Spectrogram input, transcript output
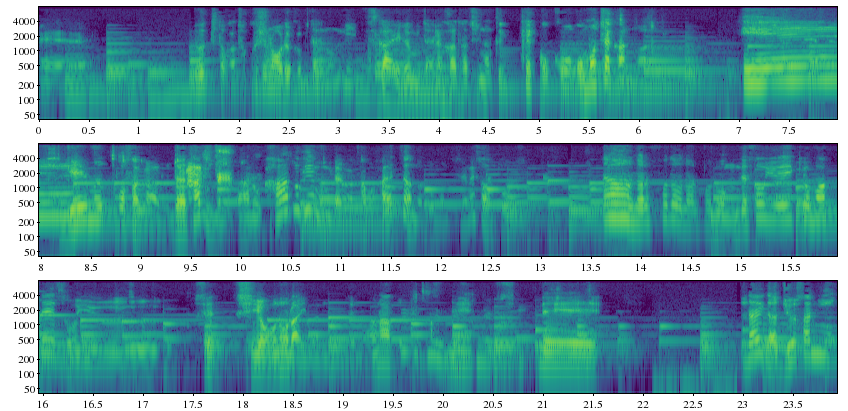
えー武器とか特殊能力みたいなのに使えるみたいな形になって、結構こう、おもちゃ感のあるへえ。ゲームっぽさがある。だから多分、あの、カードゲームみたいなのが多分流行ってたんだと思うんですよね、その当時。ああ、なるほど、なるほど。うんで、そういう影響もあって、そういうせ仕様のライダーになってるのかなと思いますね。で、ライダー13人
